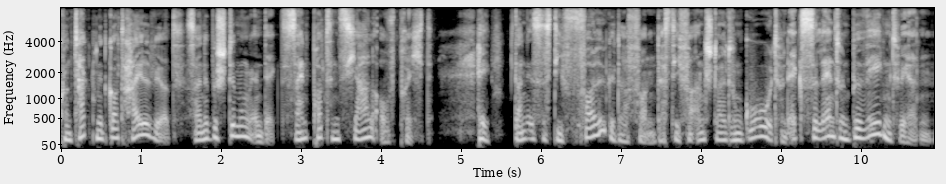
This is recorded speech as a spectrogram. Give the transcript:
Kontakt mit Gott heil wird, seine Bestimmung entdeckt, sein Potenzial aufbricht, hey, dann ist es die Folge davon, dass die Veranstaltungen gut und exzellent und bewegend werden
